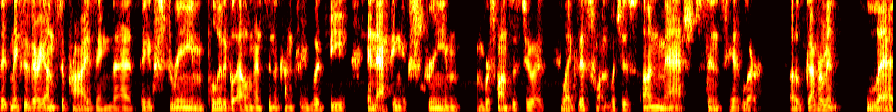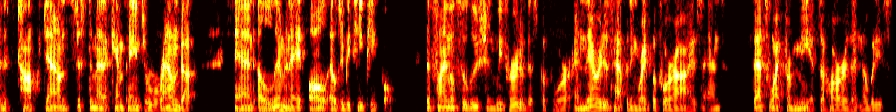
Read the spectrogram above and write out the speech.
It makes it very unsurprising that the extreme political elements in the country would be enacting extreme responses to it, like this one, which is unmatched since Hitler. A government led, top down, systematic campaign to round up and eliminate all LGBT people the final solution. We've heard of this before, and there it is happening right before our eyes. And that's why, for me, it's a horror that nobody's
